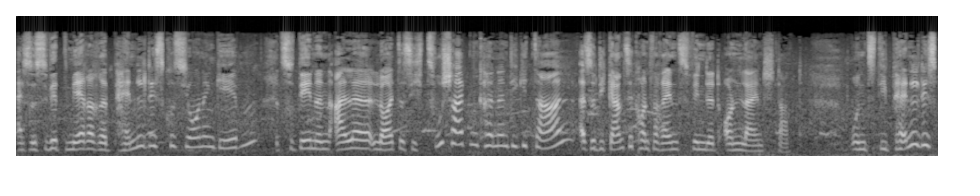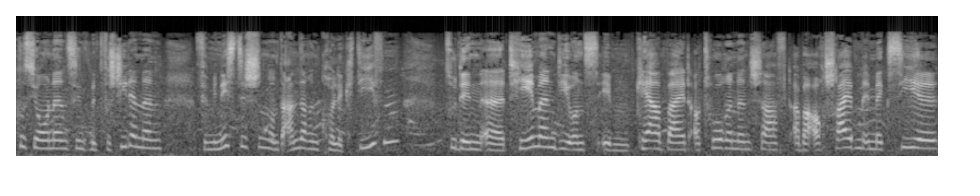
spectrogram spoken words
Also es wird mehrere Panel-Diskussionen geben, zu denen alle Leute sich zuschalten können digital. Also die ganze Konferenz findet online statt. Und die Panel-Diskussionen sind mit verschiedenen feministischen und anderen Kollektiven zu den äh, Themen, die uns eben Care-Arbeit, Autorinnenschaft, aber auch Schreiben im Exil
